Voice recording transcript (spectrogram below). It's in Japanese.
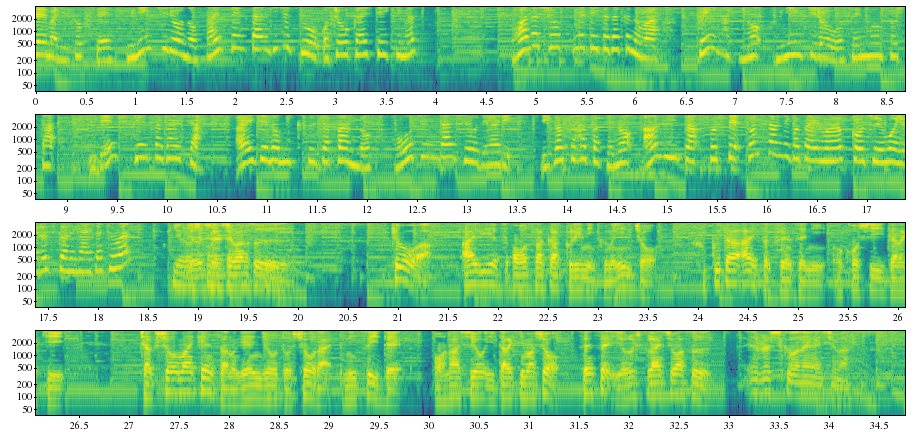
テーマに沿って不妊治療の最先端技術をご紹介していきます。お話を進めていただくのはスペイン発の不妊治療を専門とした遺伝子検査会社アイジェノミクスジャパンの法人代表であり理学博士のアンディさんそしてトシさんでございます。今週もよろしくお願いいたします。よろしくお願いします。今日は IBF 大阪クリニックの院長福田愛作先生にお越しいただき着床前検査の現状と将来についてお話をいただきましょう。先生よろしくお願いします。よろしくお願いします。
